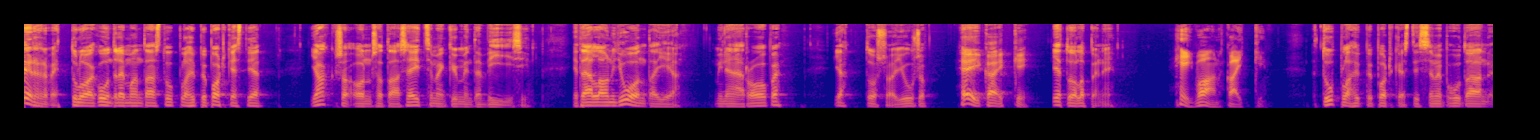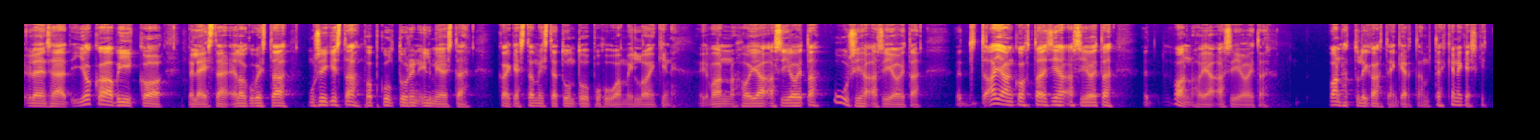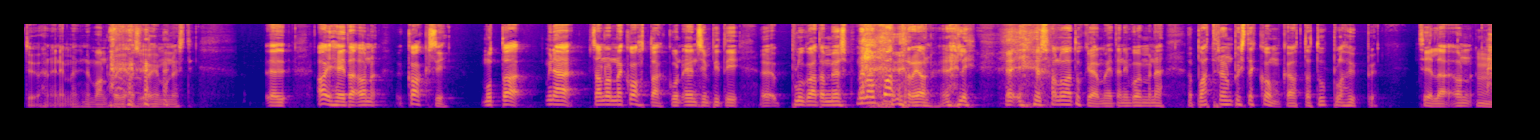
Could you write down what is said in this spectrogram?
Tervetuloa kuuntelemaan taas Tuplahyppy-podcastia. Jakso on 175. Ja täällä on juontajia. Minä Roope ja tuossa on Juuso Hei kaikki. ja tuolla Pene. Hei vaan kaikki. Tuplahyppy-podcastissa me puhutaan yleensä joka viikko peleistä, elokuvista, musiikista, popkulttuurin ilmiöistä, kaikesta mistä tuntuu puhua milloinkin. Vanhoja asioita, uusia asioita, ajankohtaisia asioita, vanhoja asioita. Vanhat tuli kahteen kertaan, mutta ehkä ne keskittyy vähän enemmän sinne vanhoihin asioihin monesti. Aiheita on kaksi, mutta minä sanon ne kohta, kun ensin piti plugata myös, meillä on Patreon, eli jos haluaa tukea meitä, niin voi mennä patreon.com kautta tuplahyppy. Siellä on, mm.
